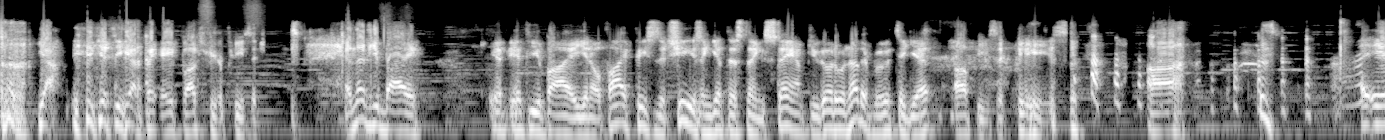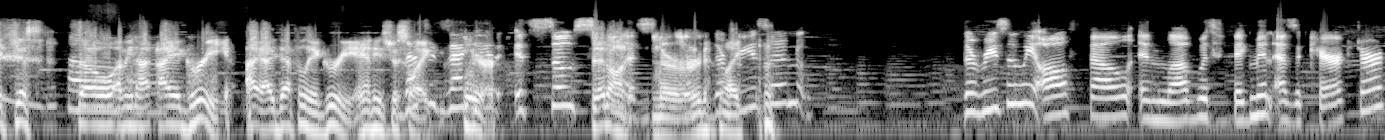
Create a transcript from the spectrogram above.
yeah, you got to pay eight bucks for your piece of cheese, and then if you buy, if, if you buy, you know, five pieces of cheese and get this thing stamped, you go to another booth to get a piece of cheese. uh, it just so. I mean, I, I agree. I, I definitely agree. And he's just That's like, exactly here, it. It's so Sit on it, nerd. The, the Like- reason the reason we all fell in love with Figment as a character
